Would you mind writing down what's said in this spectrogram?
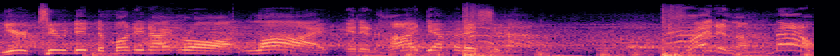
You're tuned into Monday Night Raw, live and in high definition. Right in the mouth.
